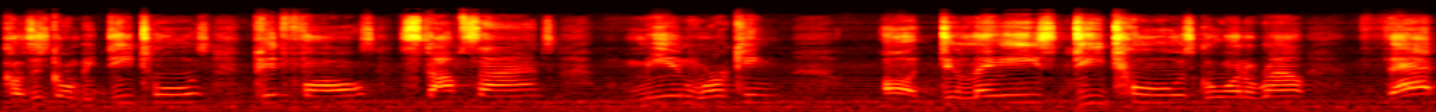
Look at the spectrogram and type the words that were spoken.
because it's going to be detours, pitfalls, stop signs, men working, uh, delays, detours going around. That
